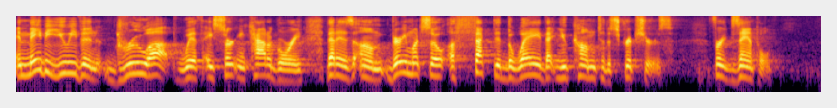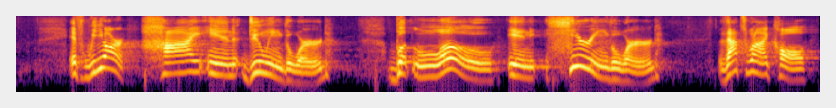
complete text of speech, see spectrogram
And maybe you even grew up with a certain category that has um, very much so affected the way that you come to the scriptures. For example, if we are high in doing the word, but low in hearing the word, that's what I call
